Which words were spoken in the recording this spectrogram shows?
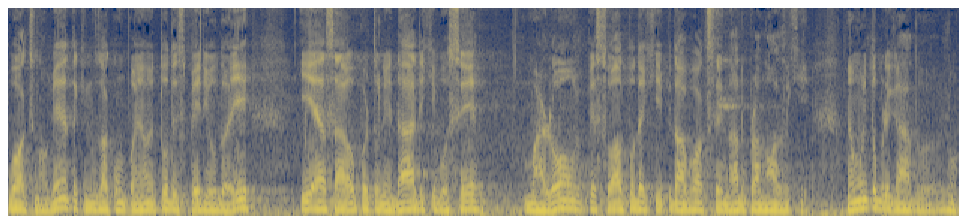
Vox 90, que nos acompanhou em todo esse período aí, e essa oportunidade que você, o Marlon, o pessoal, toda a equipe da Vox tem dado para nós aqui. Muito obrigado, João.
